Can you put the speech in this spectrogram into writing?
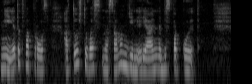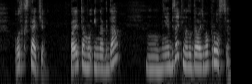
Не этот вопрос, а то, что вас на самом деле реально беспокоит. Вот, кстати, поэтому иногда не обязательно задавать вопросы.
